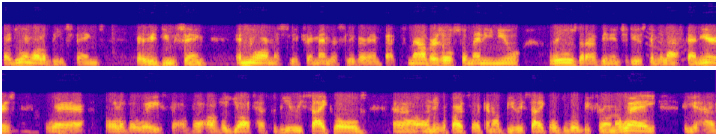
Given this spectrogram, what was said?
by doing all of these things, they're reducing enormously, tremendously their impact. Now, there's also many new rules that have been introduced in the last 10 years where all of the waste of a, of a yacht has to be recycled. Uh, only the parts that cannot be recycled will be thrown away. You have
